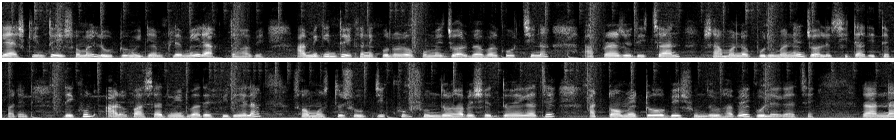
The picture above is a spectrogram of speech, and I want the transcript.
গ্যাস কিন্তু এই সময় লো টু মিডিয়াম ফ্লেমেই রাখতে হবে। আমি কিন্তু এখানে কোনো রকমের জল ব্যবহার করছি না। আপনারা যদি চান, সামান্য পরিমাণে জলের ছিটা দিতে পারেন। দেখুন আরও পাঁচ সাত মিনিট বাদে ফিরে এলাম। সমস্ত সবজি খুব সুন্দরভাবে সেদ্ধ হয়ে গেছে আর টমেটোও বেশ সুন্দরভাবে গলে গেছে। রান্না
